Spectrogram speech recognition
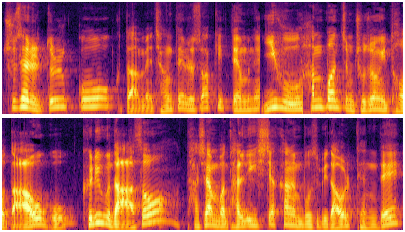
추세를 뚫고 그 다음에 장대를 쐈기 때문에 이후 한 번쯤 조정이 더 나오고 그리고 나서 다시 한번 달리기 시작하는 모습이 나올 텐데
